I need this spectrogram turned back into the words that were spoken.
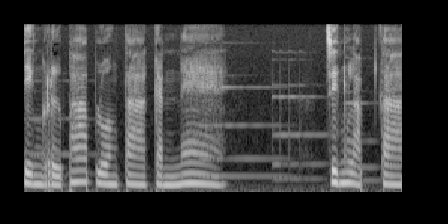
จริงหรือภาพลวงตากันแน่ จึงหลับตา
